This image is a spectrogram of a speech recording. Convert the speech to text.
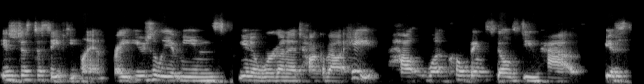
is just a safety plan, right? Usually it means, you know, we're going to talk about, hey, how what coping skills do you have? if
